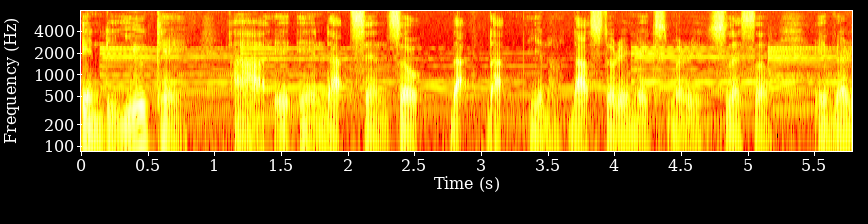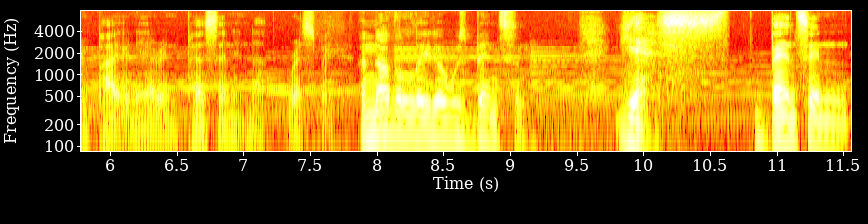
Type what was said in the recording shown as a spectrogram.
in the UK. Uh, in that sense, so that, that you know that story makes Mary Slessor a very pioneering person in that respect. Another leader was Benson. Yes, Benson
